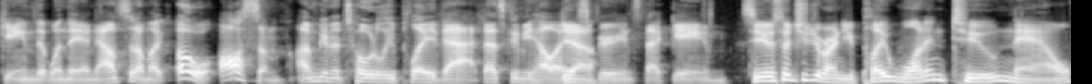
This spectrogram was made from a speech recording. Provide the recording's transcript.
game that when they announce it, I'm like, oh, awesome! I'm gonna totally play that. That's gonna be how I Yeah. experience that game. So here's what you do, Brian. You play one and two now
